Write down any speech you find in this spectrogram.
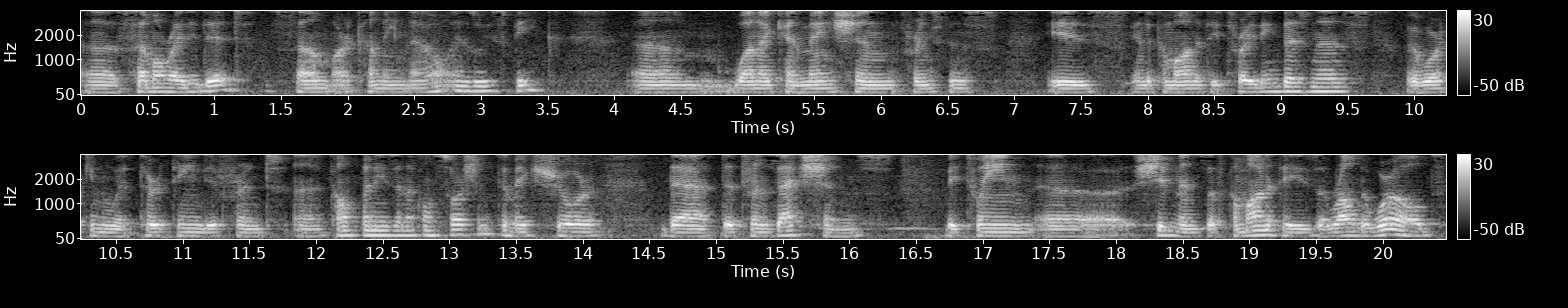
Uh, some already did, some are coming now as we speak. Um, one I can mention, for instance, is in the commodity trading business. We're working with 13 different uh, companies in a consortium to make sure that the transactions between uh, shipments of commodities around the world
